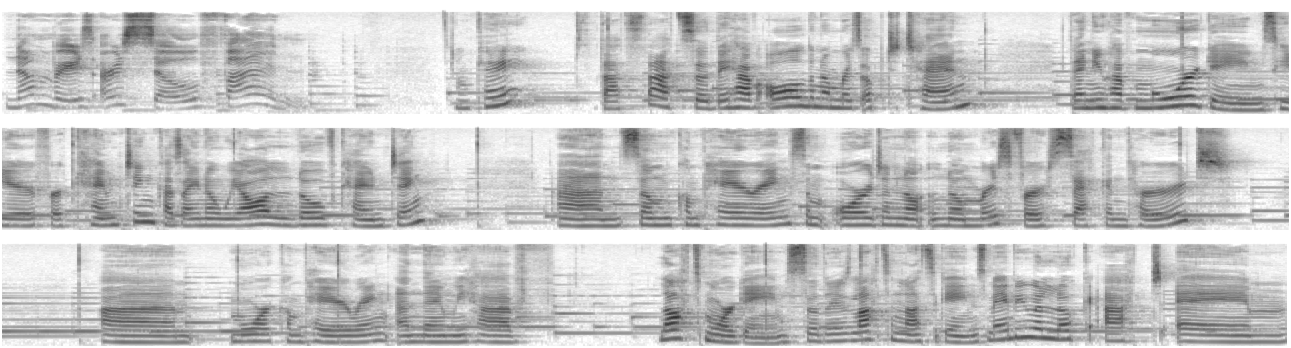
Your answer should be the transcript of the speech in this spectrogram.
Numbers are so fun. Okay, that's that. So they have all the numbers up to 10. Then you have more games here for counting because I know we all love counting. And some comparing, some ordinal numbers for second, third. Um, more comparing. And then we have lots more games. So there's lots and lots of games. Maybe we'll look at um,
